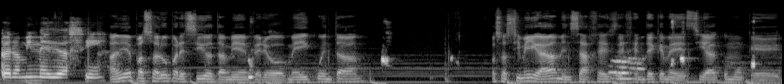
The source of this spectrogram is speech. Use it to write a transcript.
pero a mí me dio así. A mí me pasó algo parecido también, pero me di cuenta. O sea, sí me llegaban mensajes de gente que me decía como que.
